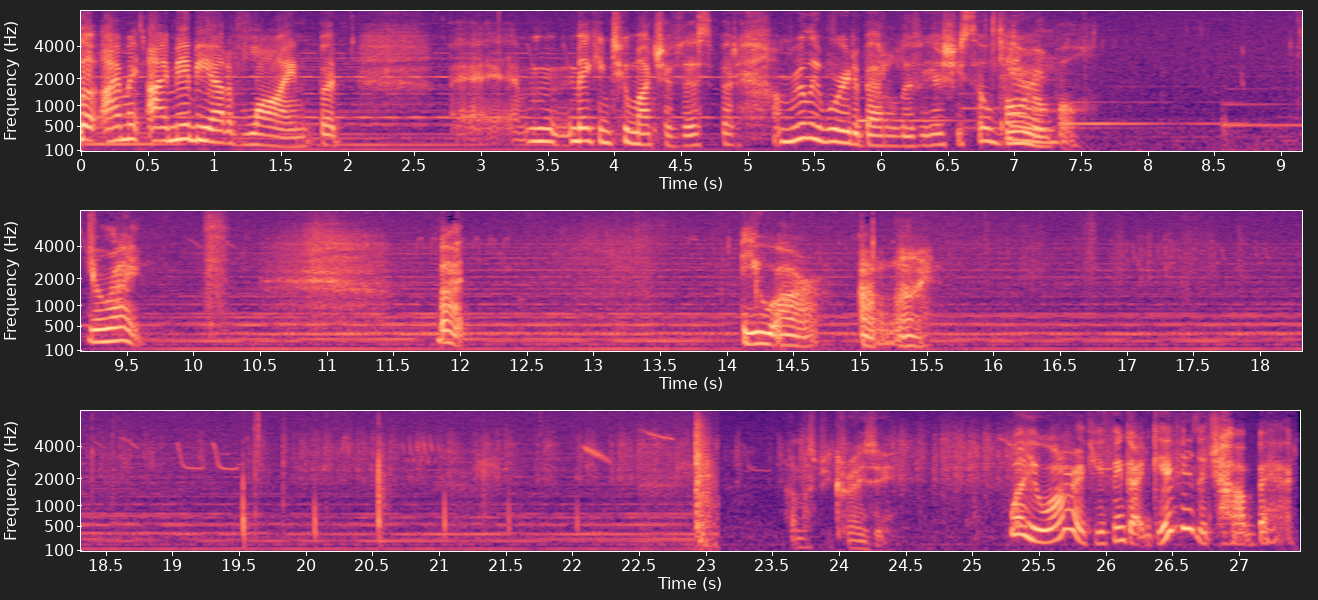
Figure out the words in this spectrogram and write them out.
Look, I may, I may be out of line, but uh, I'm making too much of this, but I'm really worried about Olivia. She's so Karen. vulnerable. You're right. But you are out of line. I must be crazy. Well, you are if you think I'd give you the job back.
